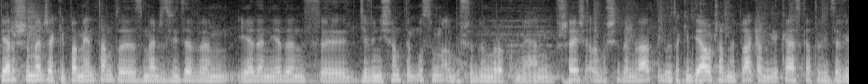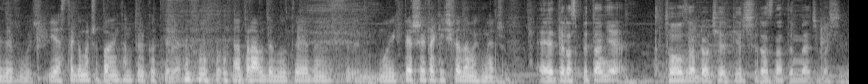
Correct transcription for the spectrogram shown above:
pierwszy mecz jaki pamiętam to jest mecz z Widzewem 1-1 w 98 albo 7 roku. Miałem 6 albo 7 lat i był taki biało-czarny plakat GKS Katowice Widzew Łódź. I ja z tego meczu pamiętam tylko tyle. Naprawdę był to jeden z moich pierwszych takich świadomych meczów. E, teraz pytanie, kto zabrał Cię pierwszy raz na ten mecz właściwie?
